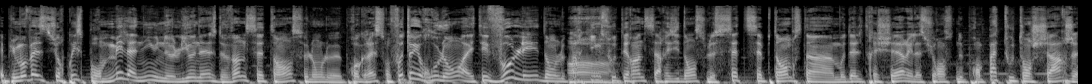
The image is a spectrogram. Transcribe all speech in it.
Et puis mauvaise surprise pour Mélanie, une lyonnaise de 27 ans. Selon le progrès, son fauteuil roulant a été volé dans le parking oh. souterrain de sa résidence le 7 septembre. C'est un modèle très cher et l'assurance ne prend pas tout en charge.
